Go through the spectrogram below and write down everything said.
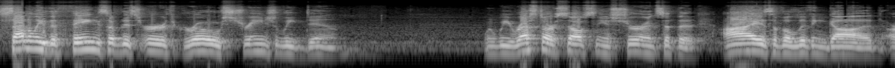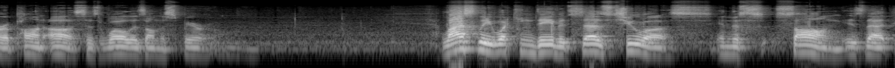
suddenly the things of this earth grow strangely dim. When we rest ourselves in the assurance that the eyes of the living God are upon us as well as on the sparrow. Lastly, what King David says to us in this song is that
